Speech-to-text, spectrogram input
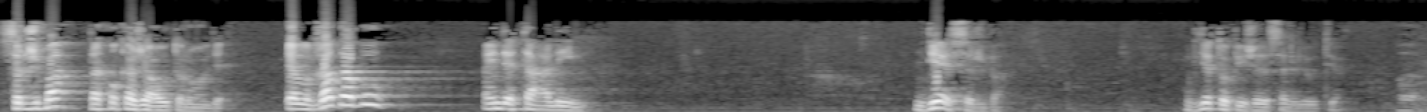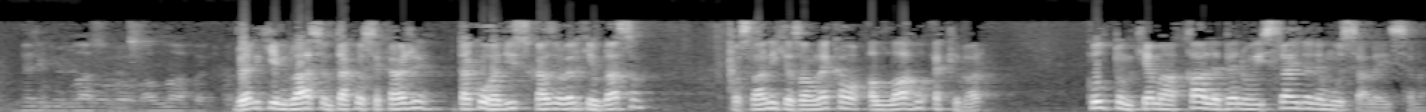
Srđba, tako kaže autor ovdje. El gadabu inde ta'lim. Gdje je sržba? Gdje to piše da se ne ljutio? Pa, velikim glasom, Allah Velikim glasom, tako se kaže? Tako u hadisu kazalo velikim glasom? Poslanik je vam rekao Allahu akbar. Kultum kema kale benu Israilene Musa alaihissalam.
